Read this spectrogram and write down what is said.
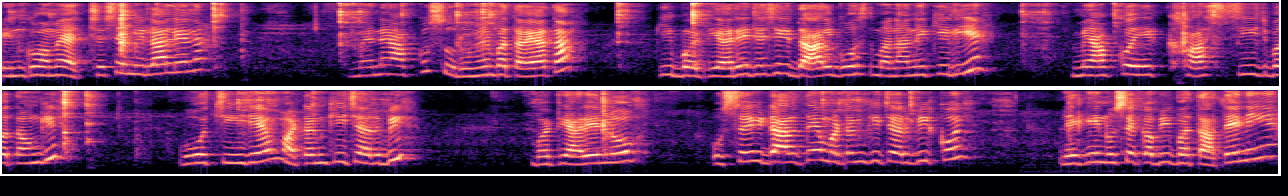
इनको हमें अच्छे से मिला लेना। मैंने आपको शुरू में बताया था कि बटियारे जैसी दाल गोश्त बनाने के लिए मैं आपको एक ख़ास चीज़ बताऊँगी। वो चीज़ है मटन की चर्बी। बटियारे लोग उससे ही डालते हैं, मटन की चर्बी कोई, लेकिन उसे कभी बताते नहीं हैं।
